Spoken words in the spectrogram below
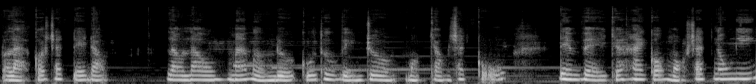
là có sách để đọc. Lâu lâu má mượn được của thư viện trường một chồng sách cũ, đem về cho hai con một sách ngấu nghiến.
